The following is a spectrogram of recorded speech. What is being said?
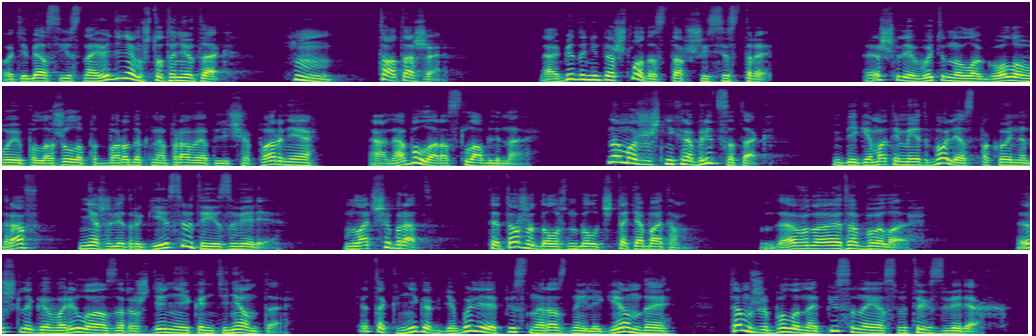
У тебя с ясновидением что-то не так? Хм, то-то же». Обида не дошла до старшей сестры. Эшли вытянула голову и положила подбородок на правое плечо парня. Она была расслаблена. «Но можешь не храбриться так. Бегемот имеет более спокойный нрав, нежели другие святые звери. Младший брат, ты тоже должен был читать об этом». «Давно это было». Эшли говорила о зарождении континента. Это книга, где были описаны разные легенды, там же было написано и о святых зверях.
